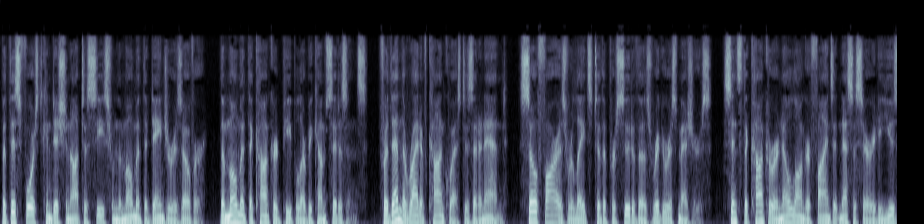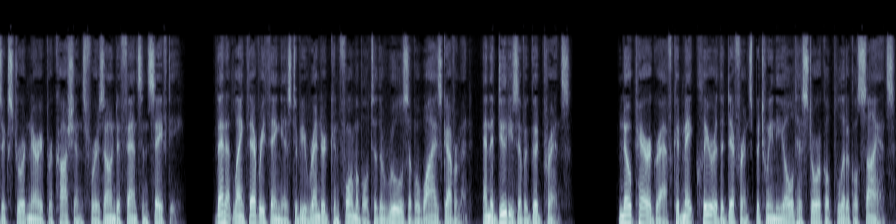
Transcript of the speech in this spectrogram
But this forced condition ought to cease from the moment the danger is over, the moment the conquered people are become citizens, for then the right of conquest is at an end, so far as relates to the pursuit of those rigorous measures, since the conqueror no longer finds it necessary to use extraordinary precautions for his own defense and safety. Then at length everything is to be rendered conformable to the rules of a wise government, and the duties of a good prince. No paragraph could make clearer the difference between the old historical political science,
